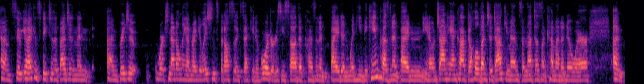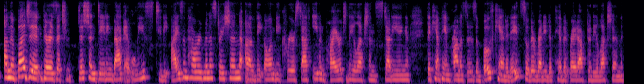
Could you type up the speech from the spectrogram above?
Um, so yeah, I can speak to the budget and then um, Bridget worked not only on regulations but also executive orders. You saw that President Biden, when he became President Biden, you know, John Hancocked a whole bunch of documents, and that doesn't come out of nowhere. Um, on the budget, there is a tradition dating back at least to the Eisenhower administration of the OMB career staff, even prior to the election, studying the campaign promises of both candidates, so they're ready to pivot right after the election,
